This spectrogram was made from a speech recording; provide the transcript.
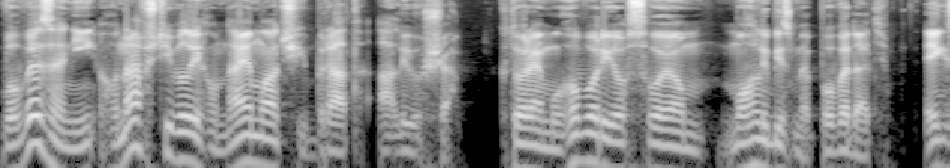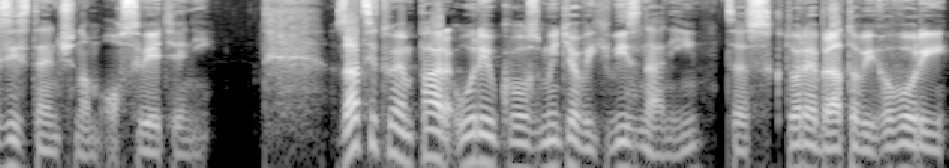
Vo väzení ho navštívil jeho najmladší brat Alioša, ktorému hovorí o svojom, mohli by sme povedať, existenčnom osvietení. Zacitujem pár úrivkov z Myťových vyznaní, cez ktoré bratovi hovorí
